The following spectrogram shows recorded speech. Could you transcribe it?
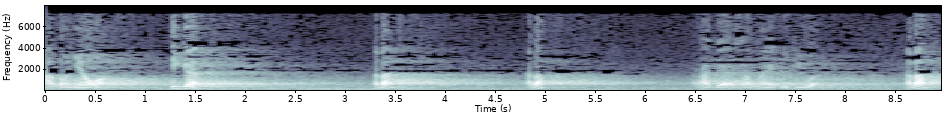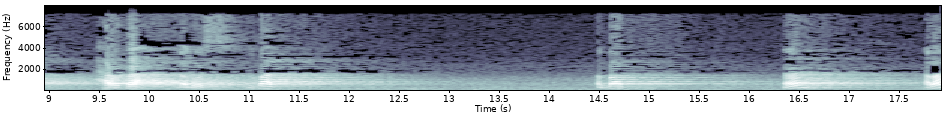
atau nyawa. Tiga. Apa? Apa? Raga sama itu jiwa. Apa? harta bagus empat empat Hah? apa?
